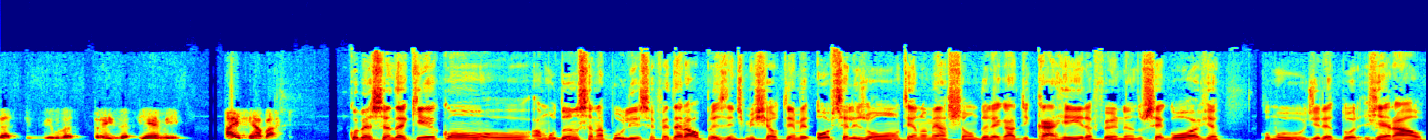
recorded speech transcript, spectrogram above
107,3 FM. Aí, sem abaque. Começando aqui com a mudança na Polícia Federal, o presidente Michel Temer oficializou ontem a nomeação do delegado de carreira Fernando Segovia como diretor-geral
